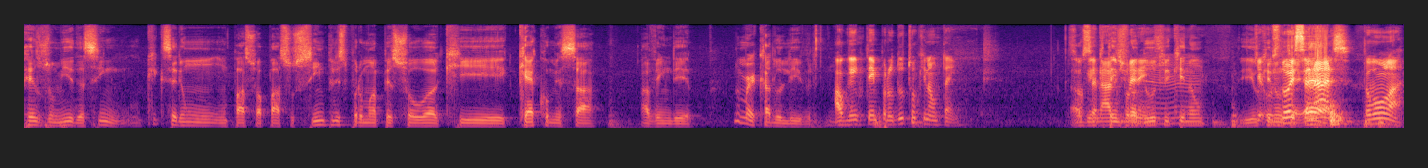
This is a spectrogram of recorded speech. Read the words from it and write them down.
resumida, assim, o que, que seria um, um passo a passo simples para uma pessoa que quer começar a vender no Mercado Livre? Alguém que tem produto ou que não tem? São Alguém que tem diferentes. produto e que não. E o que Os não dois tem. cenários? Então vamos lá.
